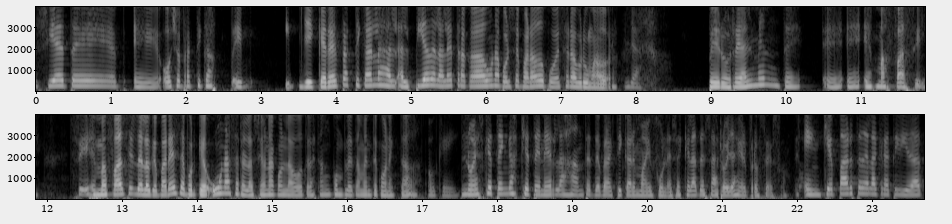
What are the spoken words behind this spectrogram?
siete, eh, ocho prácticas y, querer practicarlas al, pie de la letra cada una por separado puede ser abrumador. Ya. Pero realmente es más fácil es más fácil de lo que parece porque una se relaciona con la otra, están completamente conectadas. Ok. No es que tengas que tenerlas antes de practicar mindfulness, es que las desarrollas en el proceso. ¿En qué parte de la creatividad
